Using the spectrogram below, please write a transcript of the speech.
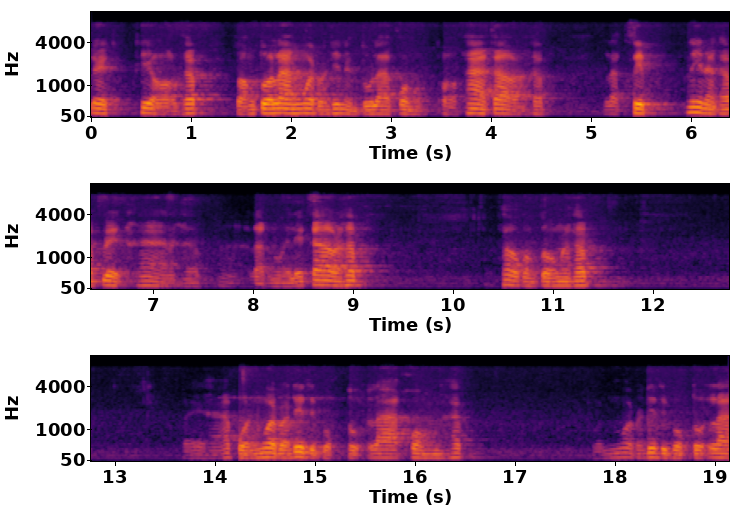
เลขที่ออกครับสองตัวล่างงวดวันที่หนึ่งตุลาคมออกห้าเก้านะครับ หลักสิบนี่นะครับเลขห้านะครับหลักหน่วยเลขเก้านะครับ เข้าตรงๆนะครับ ไปหาผลงวดวันที่16ตุลาคมนะครับ ผลงวดวันที่16ตุลา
